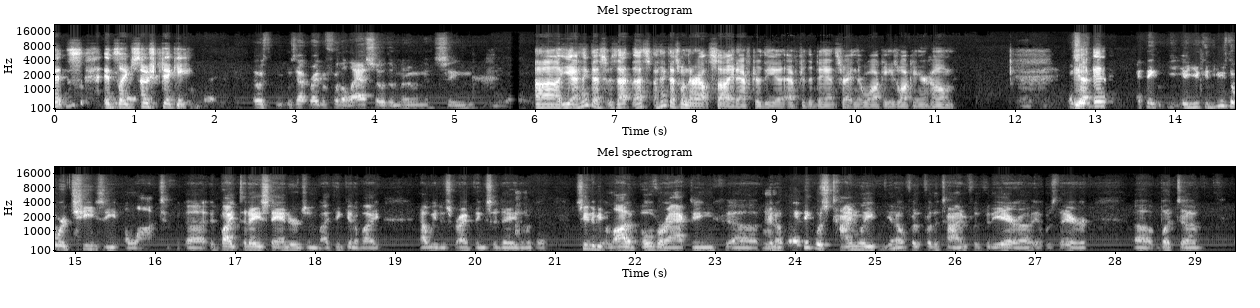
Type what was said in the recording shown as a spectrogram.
it's it's like so sticky. Was, was that right before the lasso the moon scene? Uh, yeah, I think that's is that that's I think that's when they're outside after the uh, after the dance, right? And they're walking. He's walking her home. yeah, and I think you, you could use the word cheesy a lot uh, by today's standards, and I think you know by how we describe things today. There was a, seemed to be a lot of overacting, uh, mm. you know. But I think was timely, you know, for for the time for for the era. It was there, uh, but uh,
